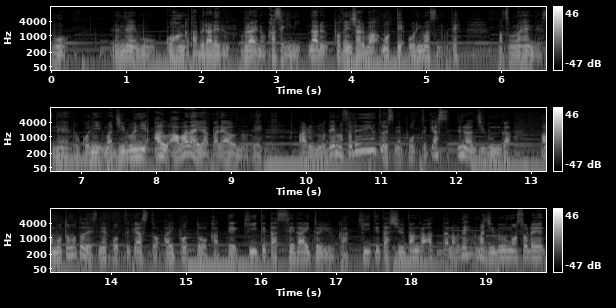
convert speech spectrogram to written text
もう、全然もうご飯が食べられるぐらいの稼ぎになるポテンシャルは持っておりますので、まあ、その辺ですね。どこに、まあ、自分に合う合わないがやっぱり合うのであるので、まあ、それで言うとですねポッドキャストっていうのは自分がもともとですねポッドキャスト iPod を買って聞いてた世代というか聞いてた習慣があったので、まあ、自分もそれ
